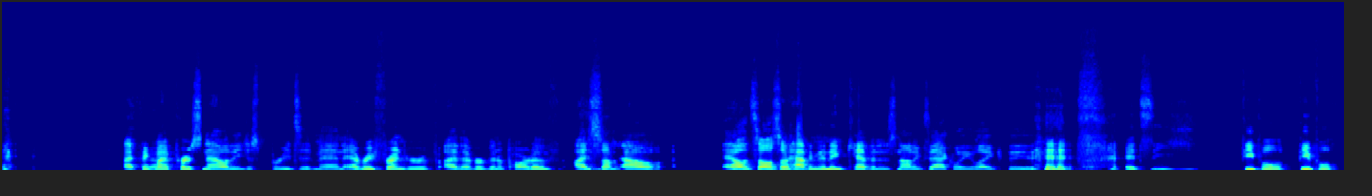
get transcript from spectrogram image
I think don't- my personality just breeds it, man. Every friend group I've ever been a part of, I somehow it's also having the name Kevin is not exactly like the it's people people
